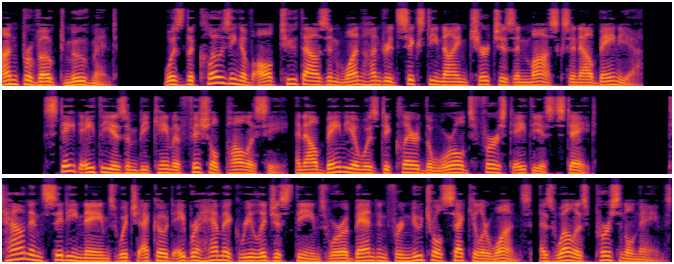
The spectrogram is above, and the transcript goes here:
unprovoked movement was the closing of all 2,169 churches and mosques in Albania. State atheism became official policy, and Albania was declared the world's first atheist state. Town and city names which echoed Abrahamic religious themes were abandoned for neutral secular ones, as well as personal names.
